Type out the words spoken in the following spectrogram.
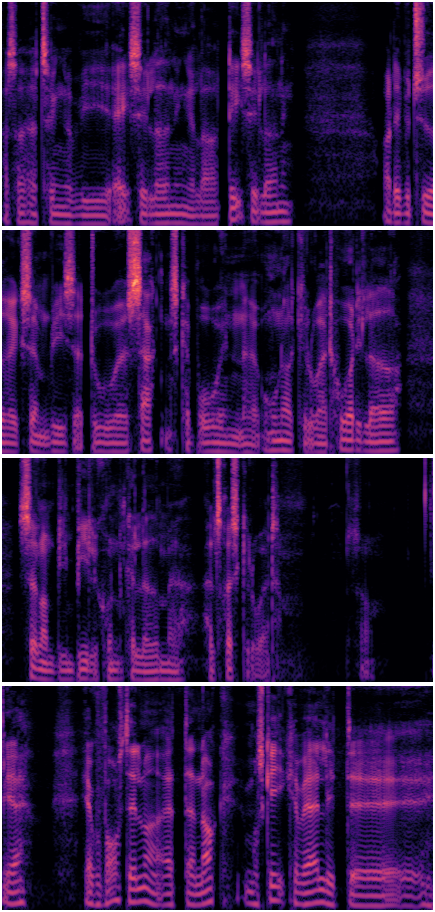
Altså her tænker vi AC-ladning eller DC-ladning. Og det betyder eksempelvis, at du øh, sagtens kan bruge en øh, 100 kW hurtig lader, selvom din bil kun kan lade med 50 kW. Så Ja, jeg kunne forestille mig, at der nok måske kan være lidt øh,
